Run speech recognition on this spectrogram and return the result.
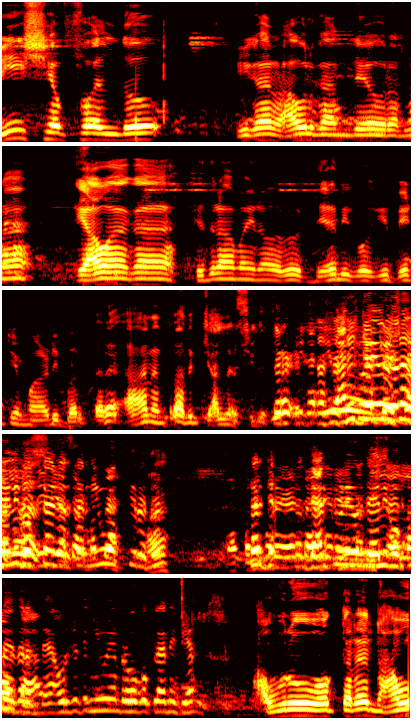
ರೀಶಫಲ್ದು ಈಗ ರಾಹುಲ್ ಗಾಂಧಿ ಅವರನ್ನ ಯಾವಾಗ ಸಿದ್ದರಾಮಯ್ಯನವರು ದೆಹಲಿಗೆ ಹೋಗಿ ಭೇಟಿ ಮಾಡಿ ಬರ್ತಾರೆ ಆ ನಂತರ ಅದಕ್ಕೆ ಚಾಲನೆ ಸಿಗುತ್ತೆ. ಹೋಗ್ತೀರಾ ಅವರು ದೆಹಲಿಗೆ ಹೋಗ್ತಾ ಇದಾರಂತೆ ಅವ್ರ ಜೊತೆ ನೀವು ಏನಾರ ಹೋಗೋ ಪ್ಲಾನ್ ಇದೆಯಾ? ಅವರು ಹೋಗ್ತಾರೆ ನಾವು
